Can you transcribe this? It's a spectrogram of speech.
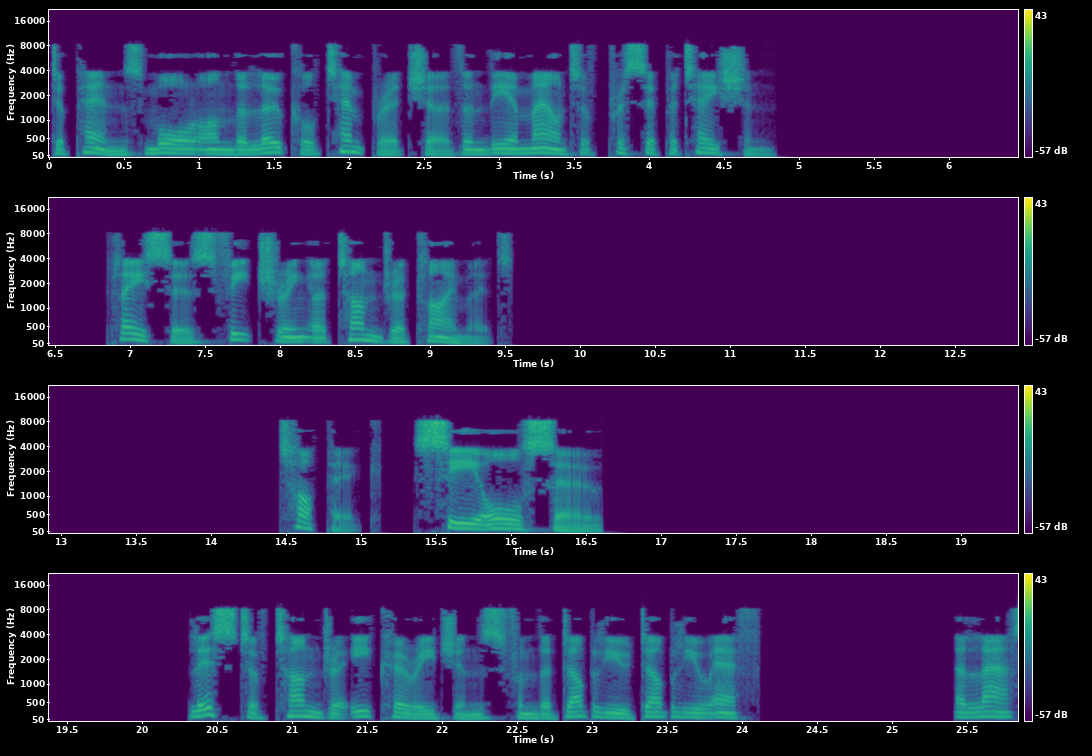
depends more on the local temperature than the amount of precipitation. Places featuring a tundra climate. Topic. See also. List of tundra ecoregions from the WWF Alas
